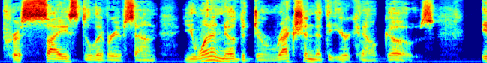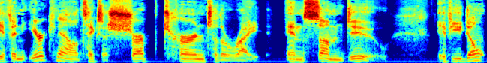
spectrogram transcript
precise delivery of sound you want to know the direction that the ear canal goes if an ear canal takes a sharp turn to the right, and some do, if you don't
